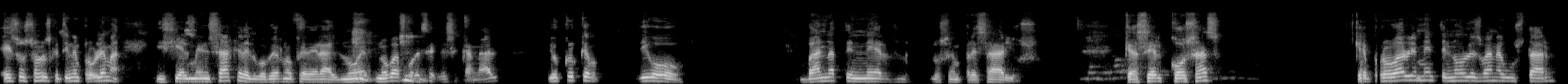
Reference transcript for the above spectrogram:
Esos son los que tienen problema. Y si el mensaje del gobierno federal no, no va por ese, ese canal, yo creo que, digo, van a tener los empresarios que hacer cosas que probablemente no les van a gustar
